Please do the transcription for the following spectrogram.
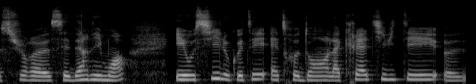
sur ces derniers mois et aussi le côté être dans la créativité, euh,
